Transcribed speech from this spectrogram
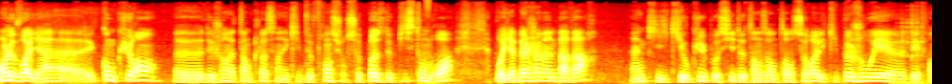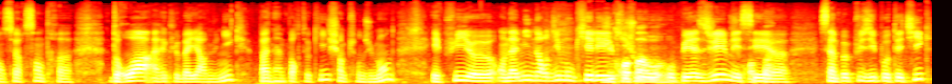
On le voit, il y a concurrent euh, de Jonathan Kloss en équipe de France sur ce poste de piston droit. Bon, il y a Benjamin Pavard. Hein, qui, occupe aussi de temps en temps ce rôle et qui peut jouer euh, défenseur centre droit avec le Bayern Munich, pas n'importe qui, champion du monde. Et puis euh, on a mis Nordi Mukiele qui joue au, PSG, mais euh, c'est un peu plus hypothétique.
